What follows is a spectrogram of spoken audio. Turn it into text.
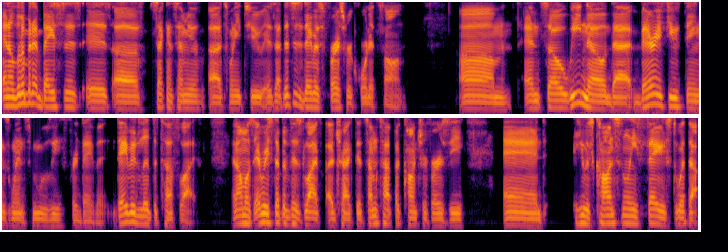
And a little bit of basis is of 2 Samuel uh, 22 is that this is David's first recorded psalm. Um, and so we know that very few things went smoothly for David. David lived a tough life, and almost every step of his life attracted some type of controversy, and he was constantly faced with the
